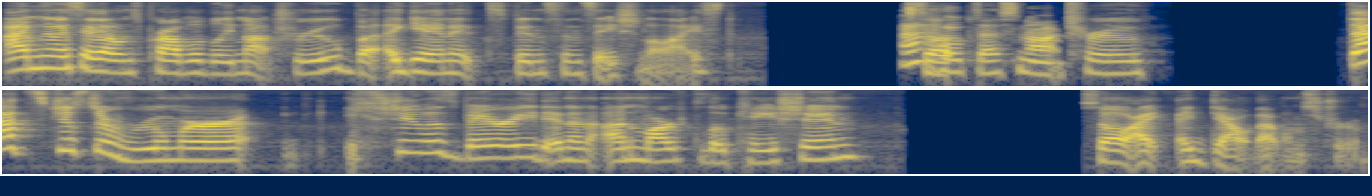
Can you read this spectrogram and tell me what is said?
I'm gonna say that one's probably not true, but again, it's been sensationalized. I so, hope that's not true. That's just a rumor. She was buried in an unmarked location. So I, I doubt that one's true.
